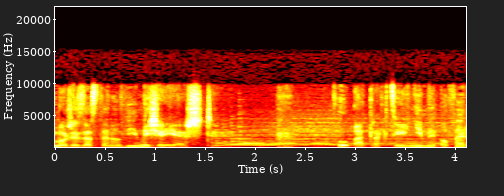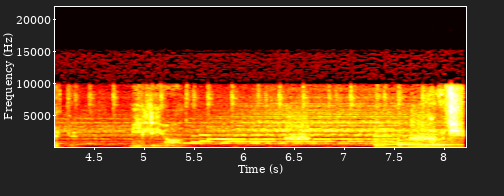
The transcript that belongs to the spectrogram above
Może zastanowimy się jeszcze. Uatrakcyjnimy ofertę. Milion. Chodź.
